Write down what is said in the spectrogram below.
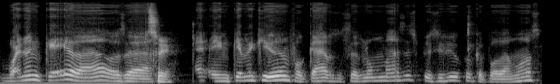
¿bueno en qué, verdad? O sea, ¿en qué me quiero enfocar? Ser lo más específico que podamos.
